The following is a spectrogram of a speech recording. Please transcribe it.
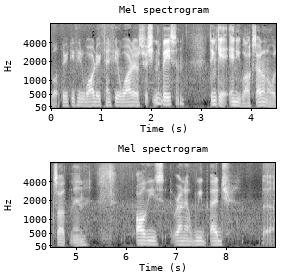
about 30 feet of water, 10 feet of water. I was fishing the basin, didn't get any blocks. I don't know what's up, and all these around a weed edge. The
